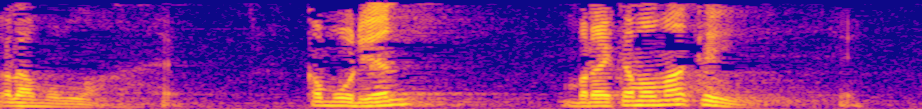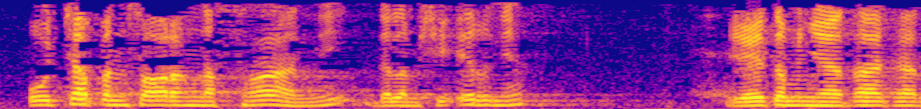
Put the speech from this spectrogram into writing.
kalamullah. Kemudian mereka memakai ucapan seorang Nasrani dalam syairnya yaitu menyatakan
